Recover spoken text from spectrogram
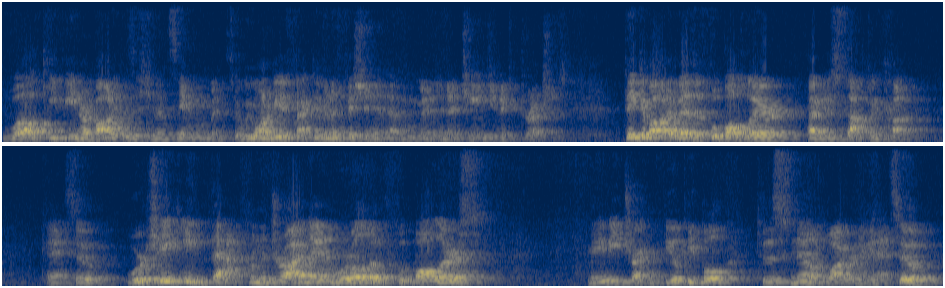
while keeping our body position in the same movement. So we want to be effective and efficient in that movement and then changing its directions. Think about it as a football player having to stop and cut. Okay, so we're taking that from the dry land world of footballers, maybe track and field people, to the snow and why we're doing that. So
